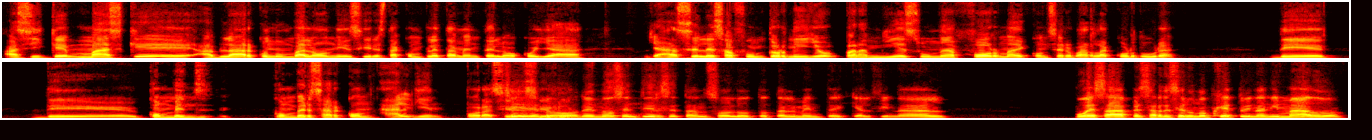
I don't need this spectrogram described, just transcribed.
Así que más que hablar con un balón y decir, está completamente loco, ya ya se les zafó un tornillo, para mí es una forma de conservar la cordura, de, de conversar con alguien, por así decirlo. De no, de no sentirse tan solo totalmente, que al final pues a pesar de ser un objeto inanimado,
